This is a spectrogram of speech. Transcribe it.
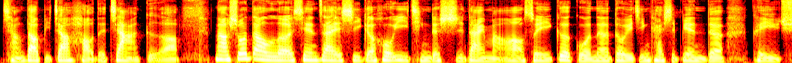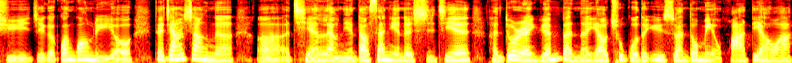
抢到到比较好的价格啊。那说到了现在是一个后疫情的时代嘛啊，所以各国呢都已经开始变得可以去这个观光。旅游，再加上呢，呃，前两年到三年的时间，很多人原本呢要出国的预算都没有花掉啊。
